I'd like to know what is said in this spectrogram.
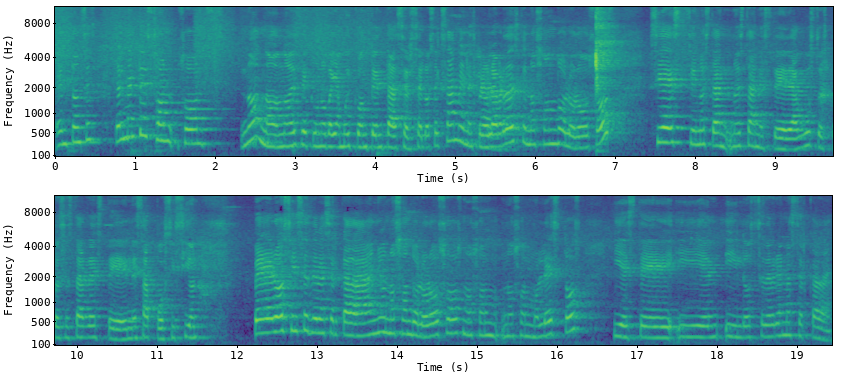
Entonces, realmente son, son no, no, no es de que uno vaya muy contenta a hacerse los exámenes, pero la verdad es que no son dolorosos. Sí, es, sí no están, no están este, a gusto después estar este, en esa posición. Pero sí se debe hacer cada año, no son dolorosos, no son, no son molestos y, este, y, y los se deberían hacer cada año.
